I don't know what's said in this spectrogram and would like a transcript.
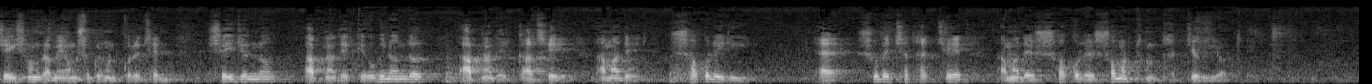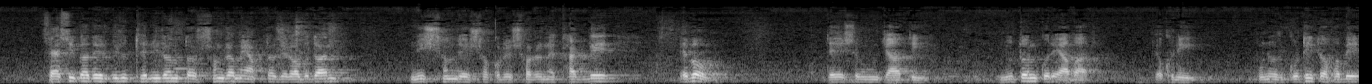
সেই সংগ্রামে অংশগ্রহণ করেছেন। সেই জন্য আপনাদেরকে অভিনন্দন। আপনাদের কাছে আমাদের সকলেরই শুভেচ্ছা থাকছে, আমাদের সকলের সমর্থন থাকছে ওই অর্থে। ফ্যাসিবাদের বিরুদ্ধে নিরন্তর সংগ্রামে আপনাদের অবদান। নিঃসন্দেহে সকলের স্মরণে থাকবে এবং দেশ এবং জাতি নূতন করে আবার যখনই পুনর্গঠিত হবে,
